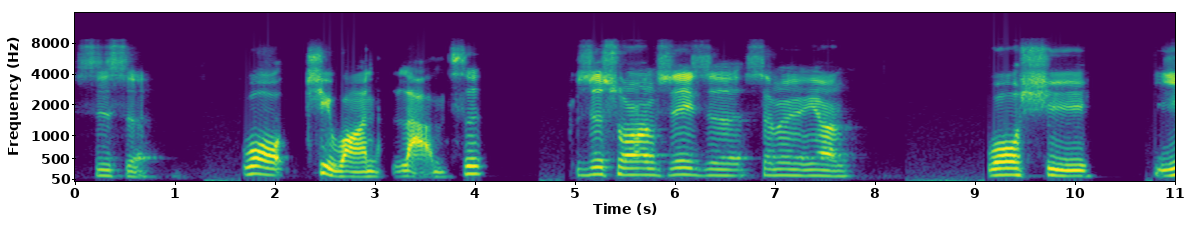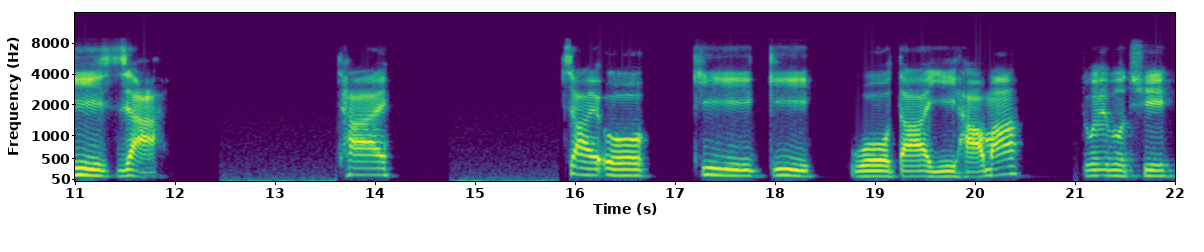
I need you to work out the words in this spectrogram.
紫色？我喜欢蓝色。这双鞋子什么样？我是。一家太在我可以给我打一号吗？对不起，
